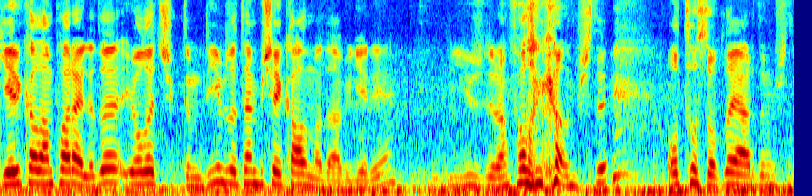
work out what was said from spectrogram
Geri kalan parayla da yola çıktım diyeyim. Zaten bir şey kalmadı abi geriye. Bir 100 liram falan kalmıştı. Otostopla yardırmıştım.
